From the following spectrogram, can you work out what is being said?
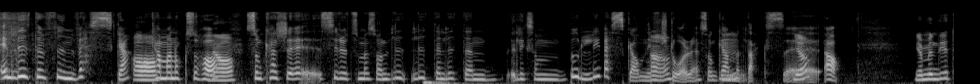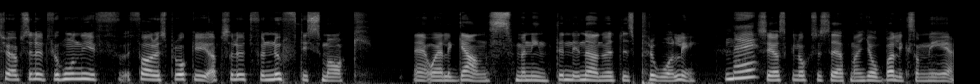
En liten fin väska Ja. kan man också ha. Ja, Som kanske ser ut som en sån li, liten, liten, liksom bullig väska om ni Ja. förstår. En sån gammeldags. eh, Ja. ja. men det tror jag absolut för hon är ju förespråkar ju absolut förnuftig smak eh, och elegans men inte nödvändigtvis prålig. Nej, Så jag skulle också säga att man jobbar liksom med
